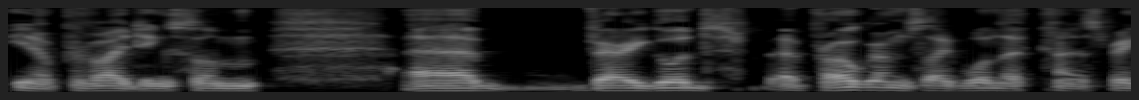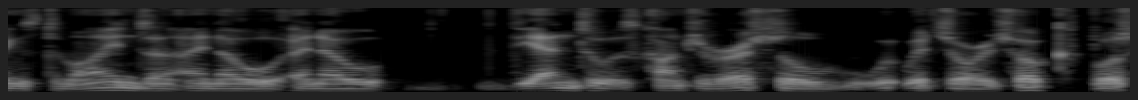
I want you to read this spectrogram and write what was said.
you know providing some uh, very good uh, programs like one that kind of springs to mind and i know i know the end to was controversial with, with george hook but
